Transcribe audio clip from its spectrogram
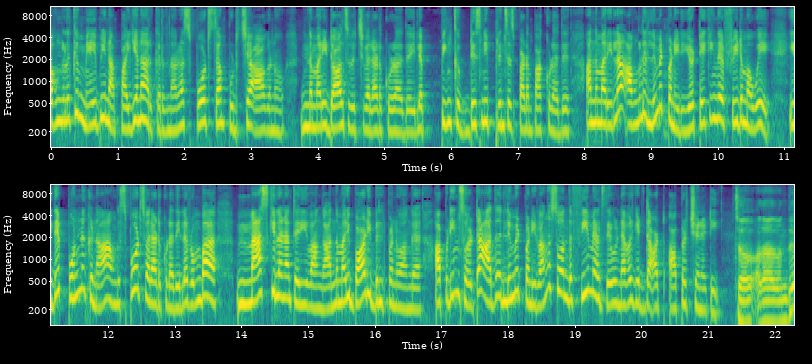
அவங்களுக்கு மேபி நான் பையனாக இருக்கிறதுனால ஸ்போர்ட்ஸ் தான் பிடிச்சே ஆகணும். இந்த மாதிரி டால்ஸ் வச்சு விளையாடக்கூடாது இல்லை பிங்க் டிஸ்னி பிரின்சஸ் படம் பார்க்கக்கூடாது. அந்த மாதிரிலாம் அவங்கள லிமிட் பண்ணிவிடு you're taking their freedom away இதே பொண்ணுக்குன்னா அவங்க ஸ்போர்ட்ஸ் விளையாடக்கூடாது இல்லை ரொம்ப மேஸ்கிலனாக தெரியுவாங்க அந்த மாதிரி பாடி பில்ட் பண்ணுவாங்க அப்படின்னு சொல்லிட்டு அதை லிமிட் பண்ணிடுவாங்க. ஸோ அந்த females they will never get the opportunity so அதாவது வந்து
